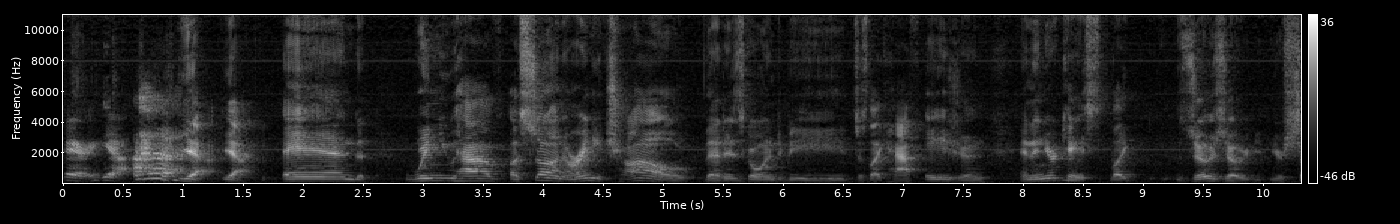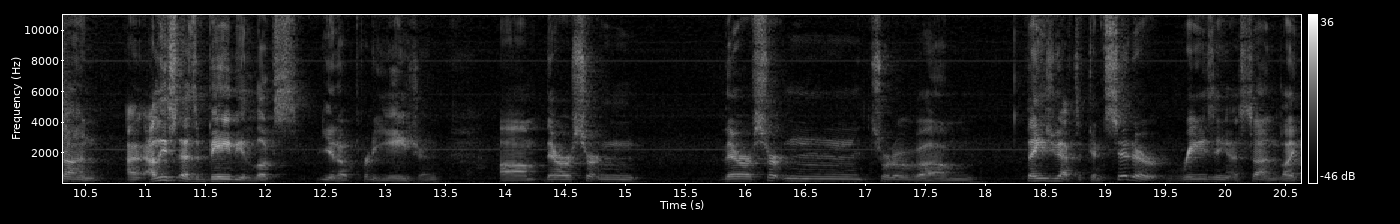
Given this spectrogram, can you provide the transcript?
Very, yeah. yeah, yeah. And when you have a son or any child that is going to be just like half Asian, and in your case, like Jojo, your son, at least as a baby, looks you know pretty Asian. Um, there are certain there are certain sort of um, things you have to consider raising a son. Like,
